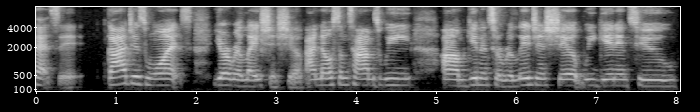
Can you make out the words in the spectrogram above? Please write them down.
That's it. God just wants your relationship. I know sometimes we um, get into religionship, we get into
